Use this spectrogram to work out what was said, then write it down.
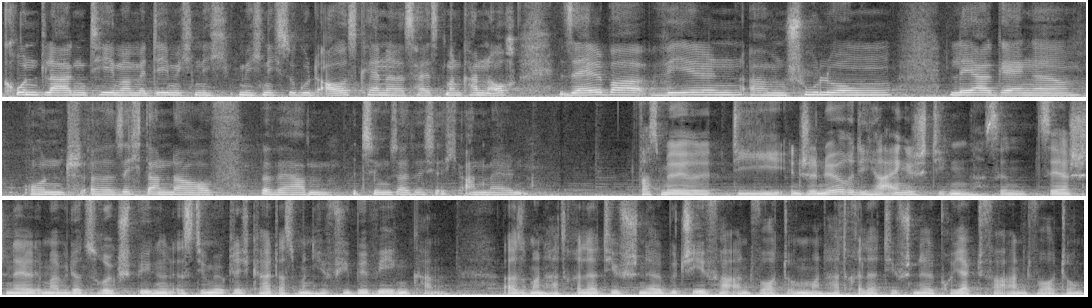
Grundlagenthema, mit dem ich nicht, mich nicht so gut auskenne. Das heißt, man kann auch selber wählen, ähm, Schulungen, Lehrgänge und äh, sich dann darauf bewerben bzw. sich anmelden. Was mir die Ingenieure, die hier eingestiegen sind, sehr schnell immer wieder zurückspiegeln, ist die Möglichkeit, dass man hier viel bewegen kann. Also man hat relativ schnell Budgetverantwortung, man hat relativ schnell Projektverantwortung.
